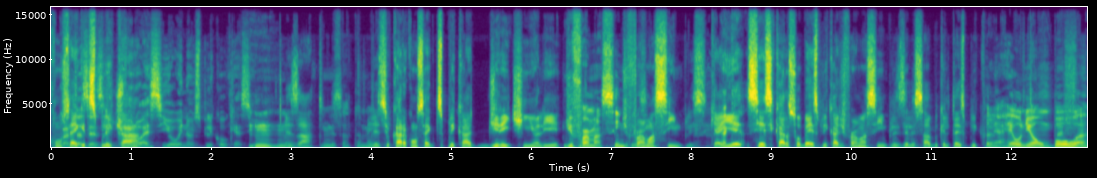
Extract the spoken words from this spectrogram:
consegue Quantas te explicar. A gente falou SEO e não explicou o que é SEO. Uhum. Exato. Exatamente. Veja se o cara consegue te explicar direitinho ali. De forma simples. De forma simples. Uhum. Que aí, é se esse cara souber explicar de forma simples, ele sabe o que ele está explicando. É a reunião boa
